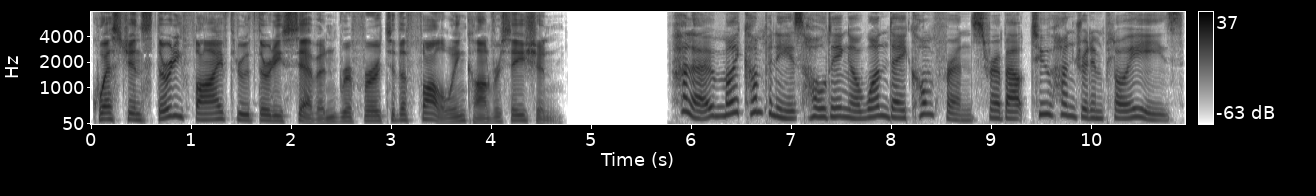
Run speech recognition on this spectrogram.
Questions 35 through 37 refer to the following conversation. Hello, my company is holding a one day conference for about 200 employees.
